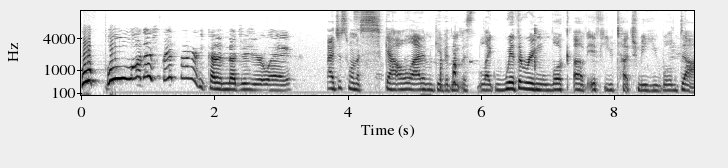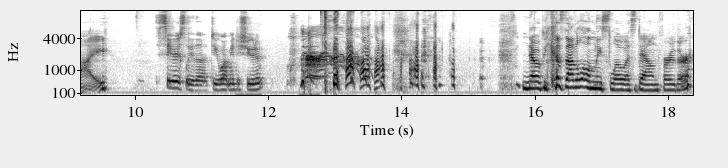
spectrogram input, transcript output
hoo, hoo, what a spitfire! He kind of nudges your way. I just want to scowl at him, give him this like withering look of "If you touch me, you will die." Seriously though, do you want me to shoot him? No, because that'll only slow us down further.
